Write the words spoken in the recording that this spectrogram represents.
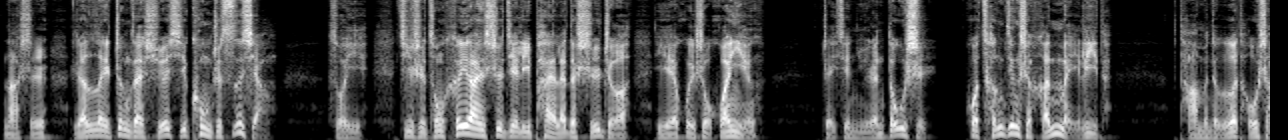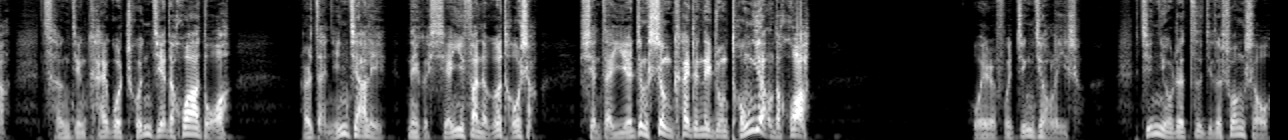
那时，人类正在学习控制思想。所以，即使从黑暗世界里派来的使者也会受欢迎。这些女人都是，或曾经是很美丽的。她们的额头上曾经开过纯洁的花朵，而在您家里那个嫌疑犯的额头上，现在也正盛开着那种同样的花。威尔夫惊叫了一声，紧扭着自己的双手，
